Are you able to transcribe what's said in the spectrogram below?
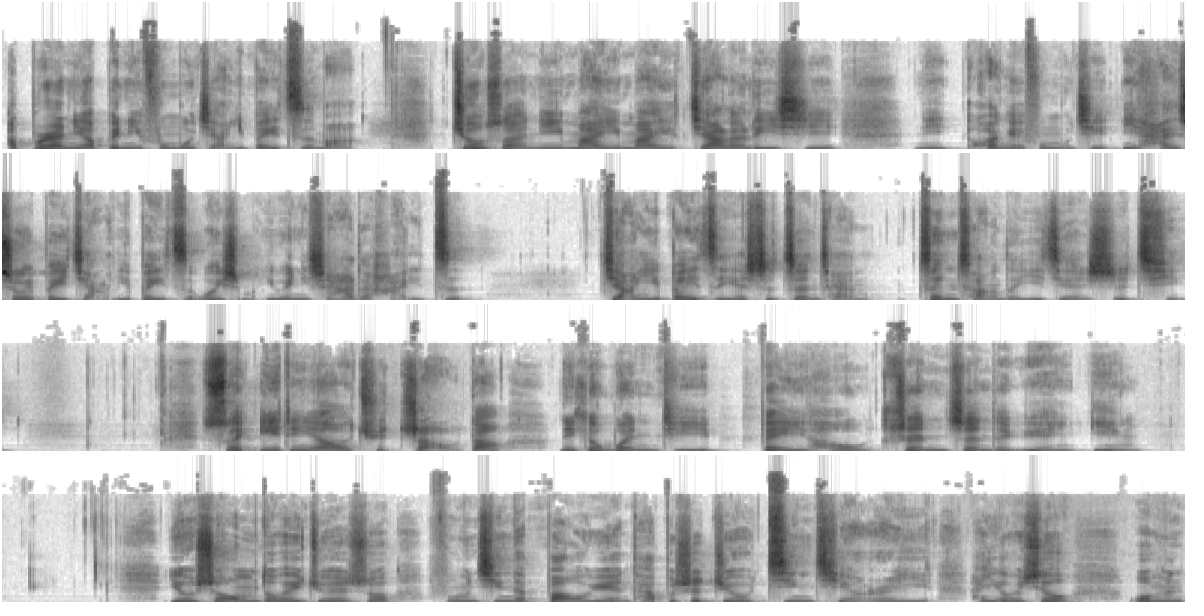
啊，不然你要被你父母讲一辈子吗？就算你卖一卖，加了利息，你还给父母亲，你还是会被讲一辈子。为什么？因为你是他的孩子，讲一辈子也是正常正常的一件事情。所以一定要去找到那个问题背后真正的原因。有时候我们都会觉得说，父母亲的抱怨，他不是只有金钱而已。还有时候，我们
